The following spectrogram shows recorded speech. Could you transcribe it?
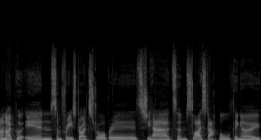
and I put in some freeze dried strawberries. She had some sliced apple thingo,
